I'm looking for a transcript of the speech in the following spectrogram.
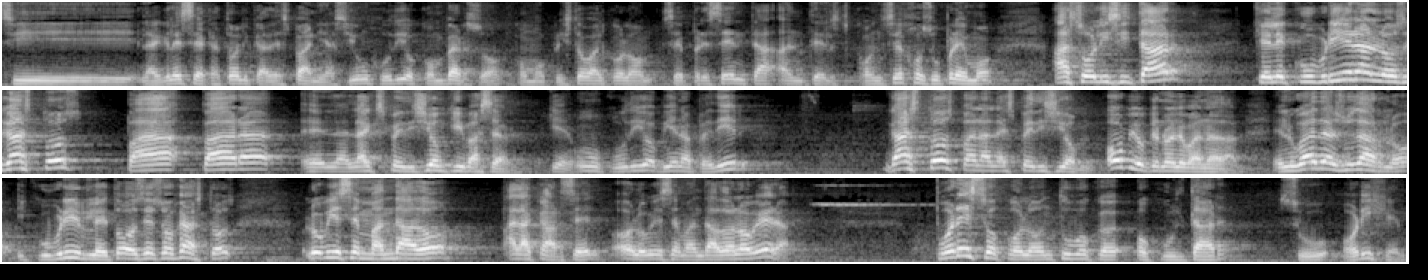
si la Iglesia Católica de España, si un judío converso como Cristóbal Colón se presenta ante el Consejo Supremo a solicitar que le cubrieran los gastos para eh, la, expedición que iba a hacer? Un judío viene a pedir gastos para la expedición. Obvio que no le van a dar. En lugar de ayudarlo y cubrirle todos esos gastos, lo hubiesen mandado a la cárcel o lo hubiesen mandado a la hoguera. Por eso Colón tuvo que ocultar su origen.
